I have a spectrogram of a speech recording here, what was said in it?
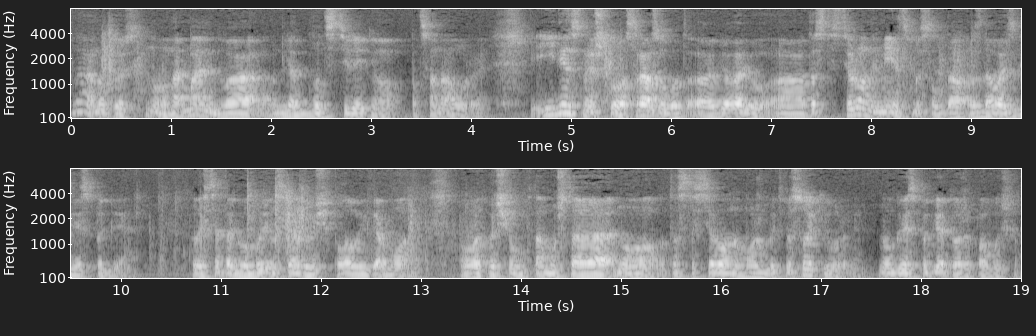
Да, ну то есть, ну, нормальный два, для 20-летнего пацана уровень. Единственное, что сразу вот э, говорю, тестостерон имеет смысл да, сдавать с ГСПГ. То есть это глобулин, связывающий половые гормоны. Вот, почему? Потому что ну, тестостерона может быть высокий уровень, но ГСПГ тоже повышен.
